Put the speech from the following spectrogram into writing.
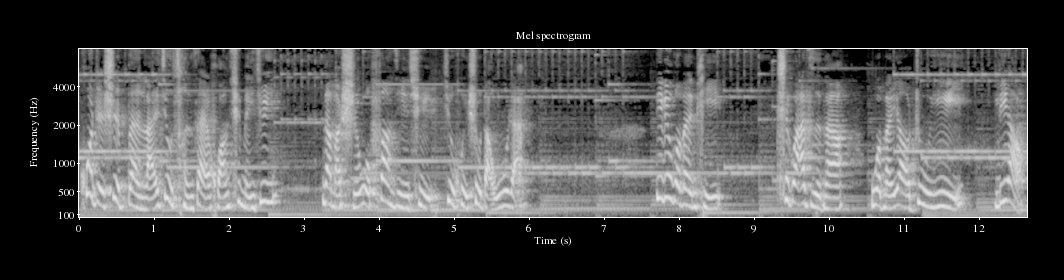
或者是本来就存在黄曲霉菌，那么食物放进去就会受到污染。第六个问题，吃瓜子呢，我们要注意量。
